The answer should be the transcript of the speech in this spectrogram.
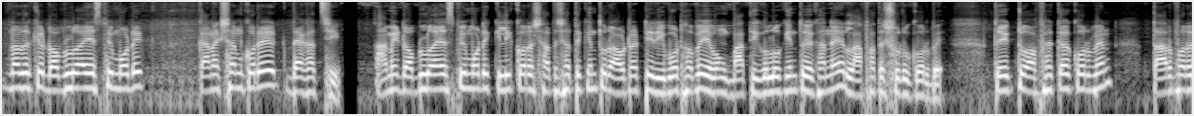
আপনাদেরকে ডব্লিউআইএসপি মোডে কানেকশান করে দেখাচ্ছি। আমি ডব্লিউআইএসপি মোডে ক্লিক করার সাথে সাথে কিন্তু রাউটারটি রিবোট হবে এবং বাতিগুলো কিন্তু এখানে লাফাতে শুরু করবে। তো একটু অপেক্ষা করবেন, তারপরে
